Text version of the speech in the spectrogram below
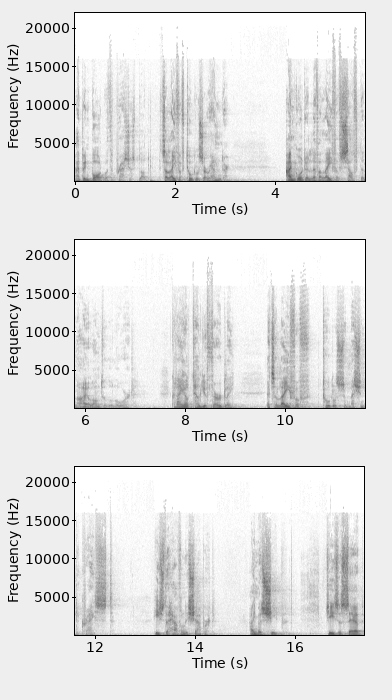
I've been bought with the precious blood. It's a life of total surrender. I'm going to live a life of self denial unto the Lord. Could I tell you, thirdly, it's a life of total submission to Christ. He's the heavenly shepherd. I'm his sheep. Jesus said,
